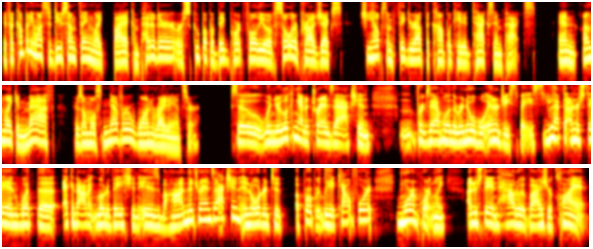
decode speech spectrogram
If a company wants to do something like buy a competitor or scoop up a big portfolio of solar projects, she helps them figure out the complicated tax impacts. And unlike in math, there's almost never one right answer. So, when you're looking at a transaction, mm, for example, in the renewable energy space, you have to understand what the economic motivation is behind the transaction in order to appropriately account for it. More importantly, understand how to advise your client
